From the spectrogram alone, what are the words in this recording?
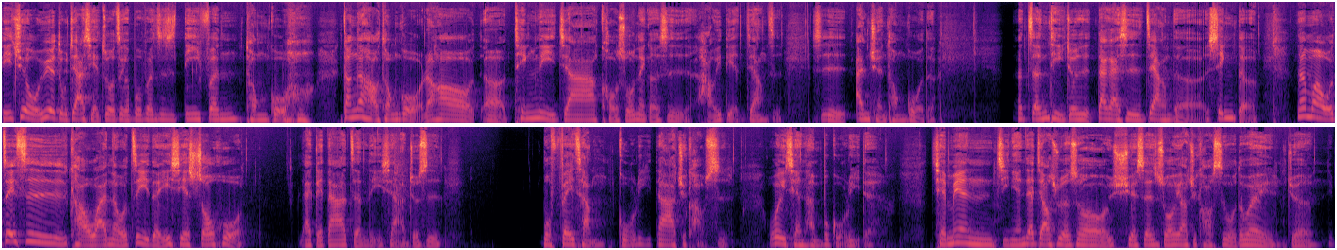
的确，我阅读加写作这个部分就是低分通过，刚刚好通过。然后呃，听力加口说那个是好一点，这样子是安全通过的。那整体就是大概是这样的心得。那么我这次考完了，我自己的一些收获来给大家整理一下，就是我非常鼓励大家去考试。我以前很不鼓励的。前面几年在教书的时候，学生说要去考试，我都会觉得你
